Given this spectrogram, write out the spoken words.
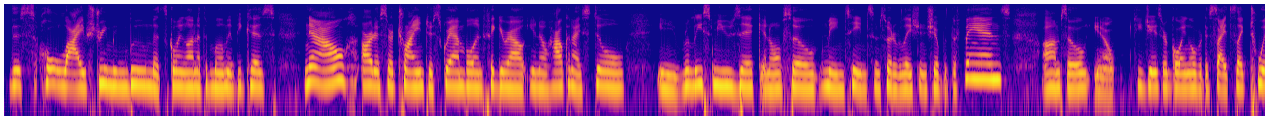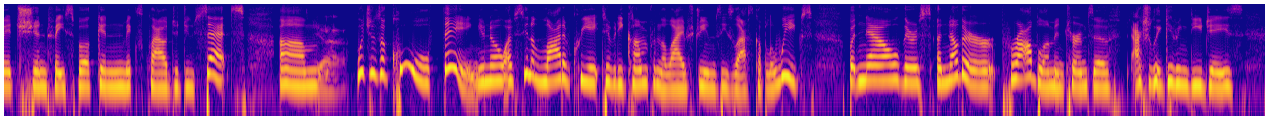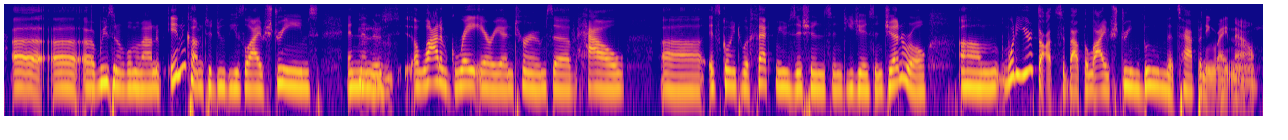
this whole live streaming boom that's going on at the moment because now artists are trying to scramble and figure out, you know, how can I still you know, release music and also maintain some sort of relationship with the fans. Um, so, you know, DJs are going over to sites like Twitch and Facebook and Mixcloud to do sets. Um, yeah which is a cool thing. You know, I've seen a lot of creativity come from the live streams these last couple of weeks, but now there's another problem in terms of actually giving DJs uh, a, a reasonable amount of income to do these live streams. And then there's a lot of gray area in terms of how. Uh, it's going to affect musicians and DJs in general. Um, what are your thoughts about the live stream boom that's happening right now?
